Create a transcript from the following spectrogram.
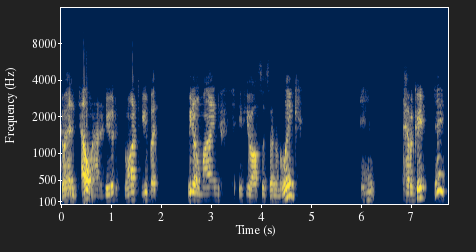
go ahead and tell them how to do it if you want to, but we don't mind if you also send them a link. And have a great day.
